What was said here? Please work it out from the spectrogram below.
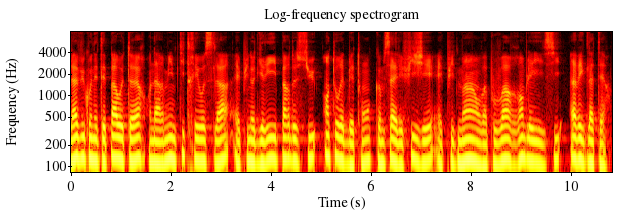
Là vu qu'on n'était pas à hauteur, on a remis une petite rehausse là, et puis notre grille par-dessus entourée de béton, comme ça elle est figée, et puis demain on va pouvoir remblayer ici avec de la terre.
